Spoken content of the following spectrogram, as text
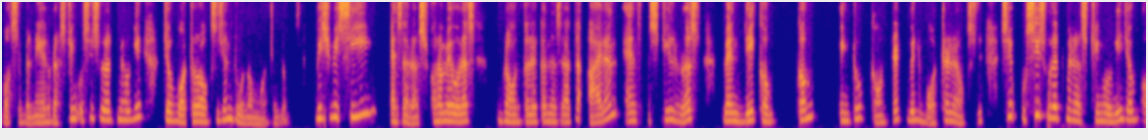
پاسبل نہیں ہے۔ رسٹنگ اسی صورت میں ہوگی جب واٹر اور آکسیجن دونوں موجود ہو وچ وی سی ایز اے رسٹ اور ہمیں وہ رسٹ براؤن کلر کا نظر آتا ہے iron and steel rust when they come come into contact with water and oxygen صرف اسی صورت میں رسٹنگ ہوگی جب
